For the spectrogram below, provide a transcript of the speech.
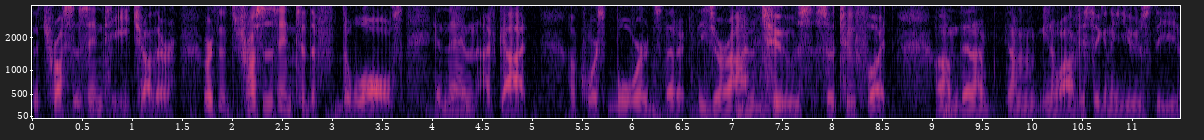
the trusses into each other, or the trusses into the, the walls. And then I've got, of course, boards that are, these are on twos, so two foot. Um, then I'm, I'm, you know, obviously going to use the,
